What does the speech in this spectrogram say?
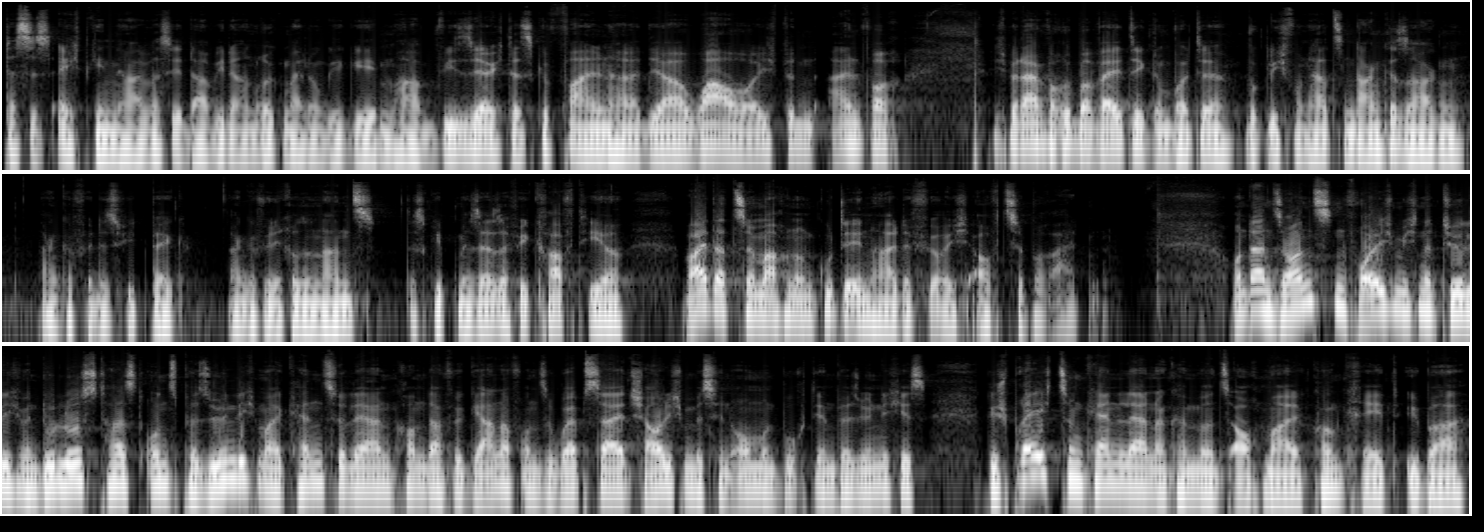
das ist echt genial, was ihr da wieder an Rückmeldung gegeben habt, wie sehr euch das gefallen hat. Ja, wow, ich bin einfach, ich bin einfach überwältigt und wollte wirklich von Herzen Danke sagen. Danke für das Feedback. Danke für die Resonanz. Das gibt mir sehr, sehr viel Kraft hier weiterzumachen und gute Inhalte für euch aufzubereiten. Und ansonsten freue ich mich natürlich, wenn du Lust hast, uns persönlich mal kennenzulernen. Komm dafür gerne auf unsere Website, schau dich ein bisschen um und buch dir ein persönliches Gespräch zum Kennenlernen. Dann können wir uns auch mal konkret über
